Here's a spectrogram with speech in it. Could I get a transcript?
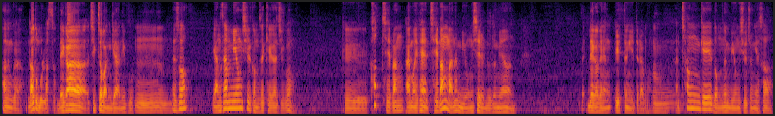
하는 거야. 나도 몰랐어. 내가 직접 한게 아니고. 음. 그래서 양산 미용실 검색해가지고 그 컷 제방 아니 뭐 그냥 제방 많은 미용실을 누르면 내가 그냥 1등이더라고. 음. 한 1000개 넘는 미용실 중에서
